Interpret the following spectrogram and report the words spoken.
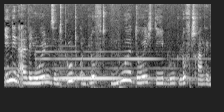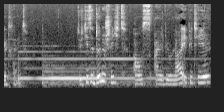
In den Alveolen sind Blut und Luft nur durch die Blut-Luft-Schranke getrennt. Durch diese dünne Schicht aus Alveolarepithel,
